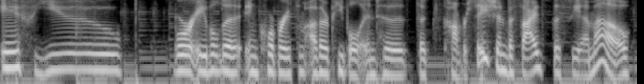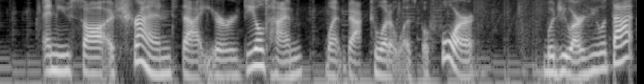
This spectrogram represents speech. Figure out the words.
if you were able to incorporate some other people into the conversation besides the CMO and you saw a trend that your deal time went back to what it was before, would you argue with that?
